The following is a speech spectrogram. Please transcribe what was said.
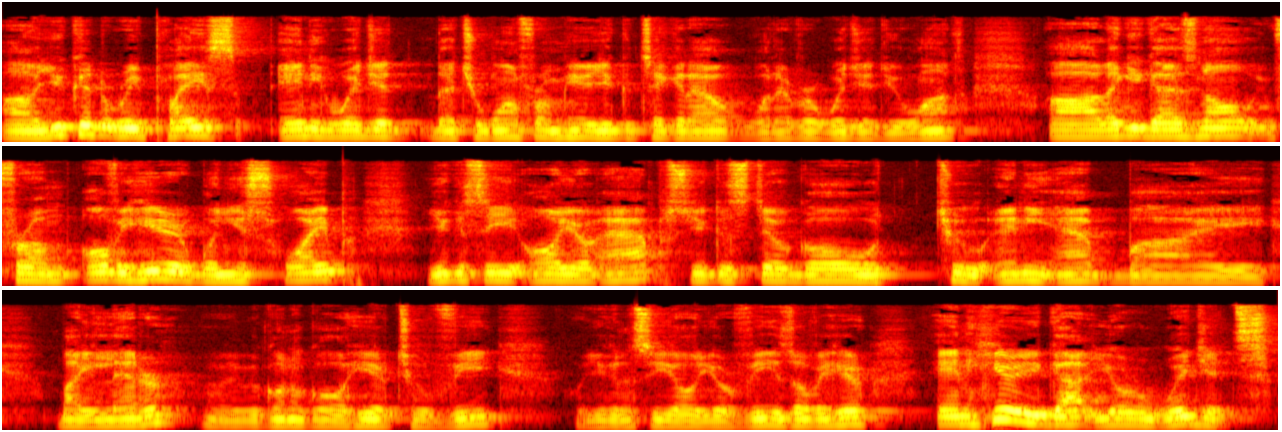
Uh, you could replace any widget that you want from here. You could take it out, whatever widget you want. Uh, like you guys know, from over here, when you swipe, you can see all your apps. You can still go to any app by by letter. We're gonna go here to V. You're gonna see all your V's over here, and here you got your widgets.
